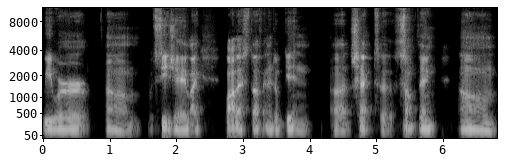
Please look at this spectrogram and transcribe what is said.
we were um with CJ, like a lot of that stuff ended up getting uh checked to something. Um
